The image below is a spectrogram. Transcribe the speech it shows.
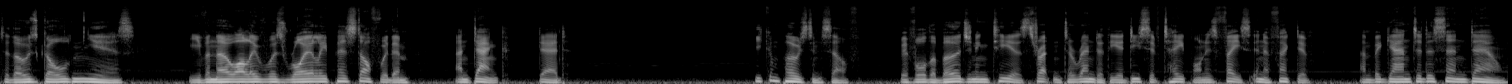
to those golden years, even though Olive was royally pissed off with him and Dank dead. He composed himself before the burgeoning tears threatened to render the adhesive tape on his face ineffective and began to descend down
